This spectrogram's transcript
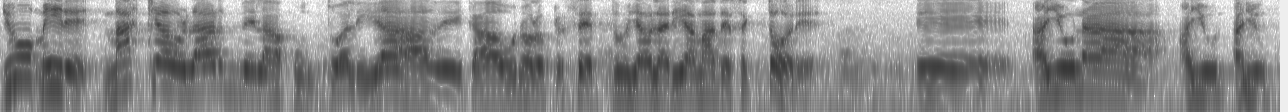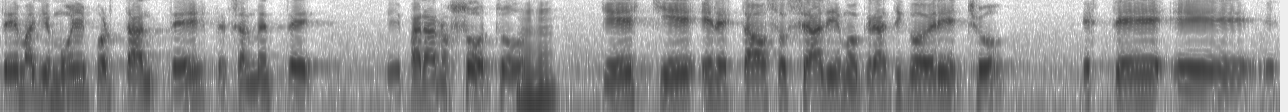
Yo, mire, más que hablar de la puntualidad de cada uno de los preceptos, yo hablaría más de sectores. Eh, hay, una, hay, un, hay un tema que es muy importante, especialmente eh, para nosotros, que es que el Estado social y democrático de derecho esté, eh,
